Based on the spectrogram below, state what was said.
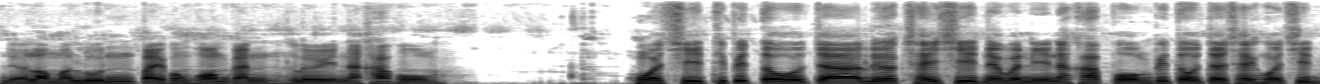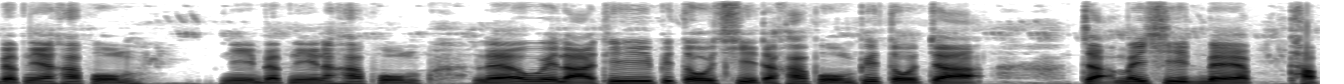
เดี๋ยวเรามาลุ้นไปพร้อม ๆ กันเลยนะครับผม หัวฉีดที่พี่โตจะเลือกใช้ฉีดในวันนี้นะครับผมพี่โตจะใช้หัวฉีดแบบนี้ครับผมนี่แบบนี้นะครับผมแล้วเวลาที่พี่โตฉีดนะครับผมพี่โตจะจะไม่ฉีดแบบทับ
